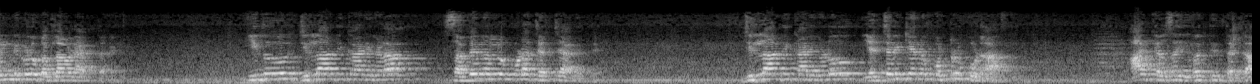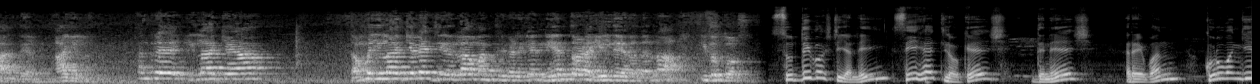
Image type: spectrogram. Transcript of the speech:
ಎಂಡಿಗಳು ಬದಲಾವಣೆ ಆಗ್ತಾರೆ. ಇದು ಜಿಲ್ಲಾಧಿಕಾರಿಗಳ ಸಭೆನಲ್ಲೂ ಕೂಡ ಚರ್ಚೆ ಆಗುತ್ತೆ. ಜಿಲ್ಲಾಧಿಕಾರಿಗಳು ಎಚ್ಚರಿಕೆಯನ್ನು ಕೊಟ್ಟರು ಕೂಡ ಆ ಕೆಲಸ ಇವತ್ತಿನ ತನಕ ಆಗದೆ ಆಗಿಲ್ಲ. ಅಂದ್ರೆ ಇಲಾಖೆಯ ತಮ್ಮ ಇಲಾಖೆಯಲ್ಲೇ ಜಿಲ್ಲಾ ಮಂತ್ರಿಗಳಿಗೆ ನಿಯಂತ್ರಣ ಇಲ್ಲದೆ ಇರೋದನ್ನ ಇದು ತೋರಿಸುತ್ತೆ. ಸುದ್ದಿಗೋಷ್ಠಿಯಲ್ಲಿ ಸಿಎಚ್ ಲೋಕೇಶ್ ದಿನೇಶ್ ರೇವನ್ ಕುರುವಂಗಿ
